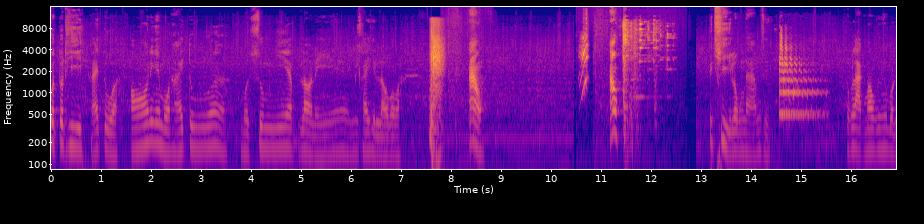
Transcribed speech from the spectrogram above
กดตัวทีหายตัว อ๋อนี่ไงโหมดหายตัวโหมดซุ่มเงียบหล่อนี้มีใครเห็นเราปะวะอ้าวเอ้าไปขี่ลงน้ำสิ ตรงลากเมาส์ขึ้นข้างบน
